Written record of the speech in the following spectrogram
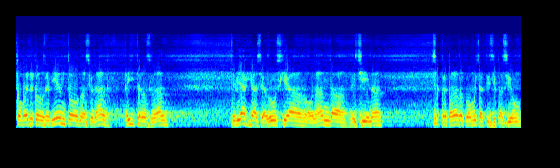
Como es de conocimiento nacional e internacional, este viaje hacia Rusia, Holanda y China se ha preparado con mucha anticipación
